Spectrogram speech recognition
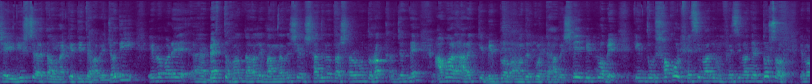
সেই নিশ্চয়তা ওনাকে দিতে হবে। যদি এ ব্যাপারে ব্যর্থ হন, তাহলে বাংলাদেশের স্বাধীনতা সার্বভৌমত্ব রক্ষার জন্য আবার আরেকটি বিপ্লব আমাদের করতে হবে। সেই বিপ্লবে কিন্তু সকল ফেসিবাদ এবং ফেসিবাদের দোষর এবং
